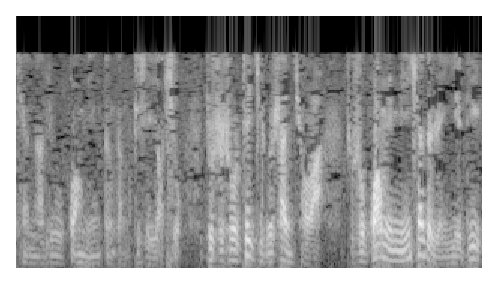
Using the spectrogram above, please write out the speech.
天呐、六光明等等这些要修。就是说这几个善巧啊，就是光明明显的人也得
